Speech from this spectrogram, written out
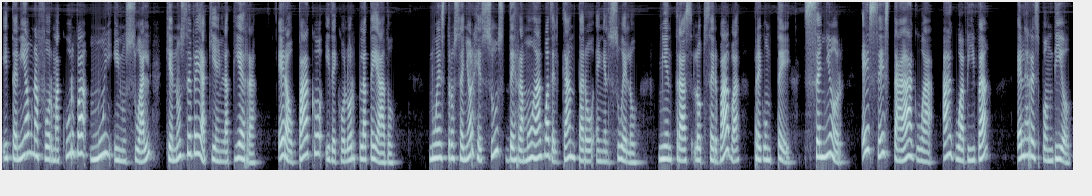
y tenía una forma curva muy inusual que no se ve aquí en la tierra. Era opaco y de color plateado. Nuestro Señor Jesús derramó agua del cántaro en el suelo. Mientras lo observaba, pregunté, Señor, ¿es esta agua agua viva? Él respondió,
